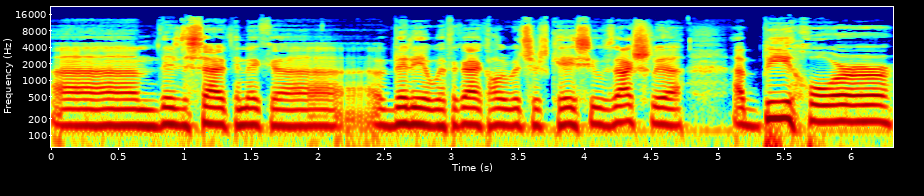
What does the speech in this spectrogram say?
um, they decided to make a, a, video with a guy called Richard Casey, who was actually a, a B horror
